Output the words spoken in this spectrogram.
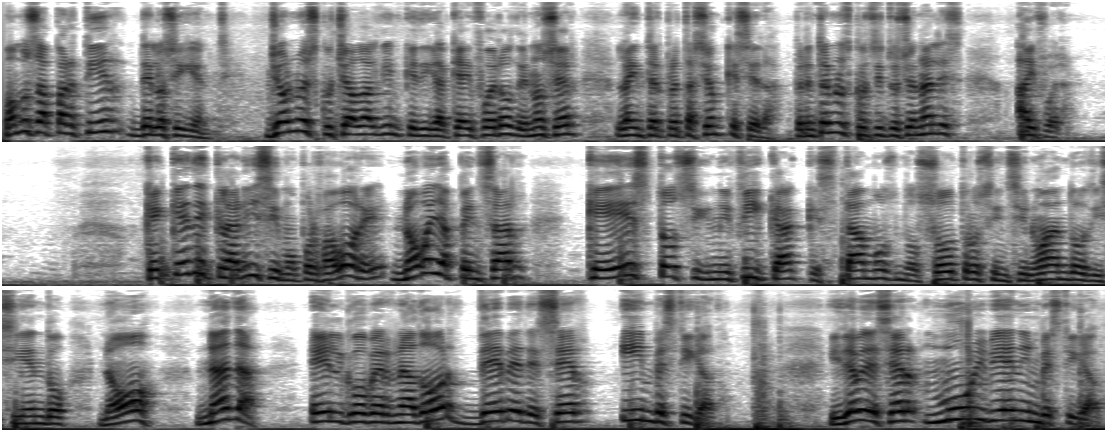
Vamos a partir de lo siguiente. Yo no he escuchado a alguien que diga que hay fuero de no ser la interpretación que se da. Pero en términos constitucionales, hay fuero. Que quede clarísimo, por favor, ¿eh? no vaya a pensar que esto significa que estamos nosotros insinuando, diciendo, no, nada. El gobernador debe de ser investigado y debe de ser muy bien investigado,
